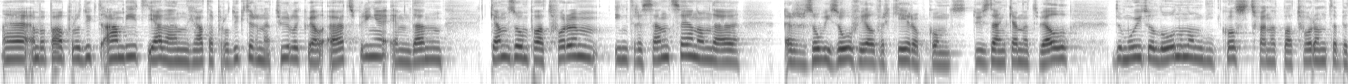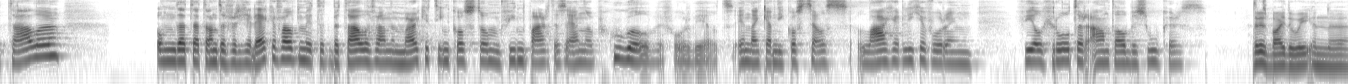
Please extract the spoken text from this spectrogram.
uh, een bepaald product aanbiedt, ja, dan gaat dat product er natuurlijk wel uitspringen. En dan kan zo'n platform interessant zijn, omdat er sowieso veel verkeer op komt. Dus dan kan het wel de moeite lonen om die kost van het platform te betalen, omdat dat dan te vergelijken valt met het betalen van een marketingkost om vindbaar te zijn op Google bijvoorbeeld. En dan kan die kost zelfs lager liggen voor een veel groter aantal bezoekers. Er is, by the way, een uh,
